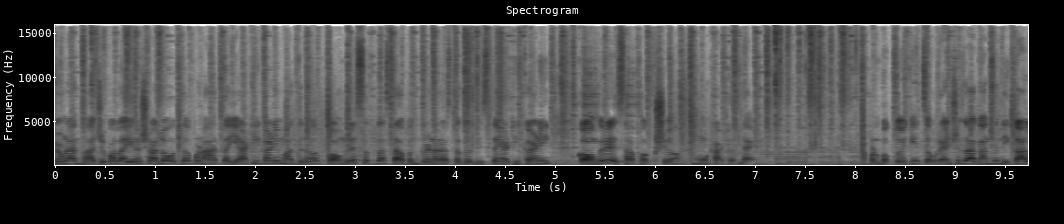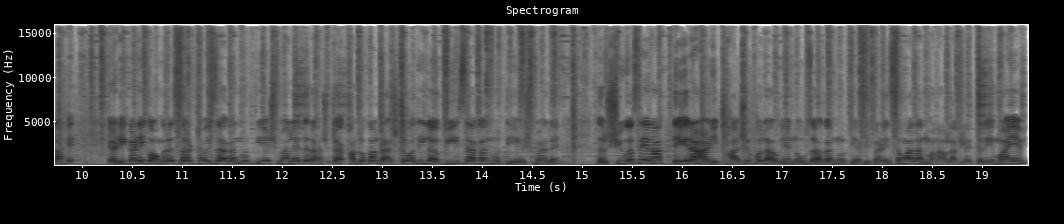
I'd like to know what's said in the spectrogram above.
मिळवण्यात भाजपला यश आलं होतं पण आता या ठिकाणी मात्र काँग्रेस सत्ता स्थापन करणार असल्याचं दिसतं या ठिकाणी काँग्रेस हा पक्ष मोठा ठरलाय. आपण बघतोय की चौऱ्याऐंशी जागांचे निकाल आहेत या ठिकाणी काँग्रेसला अठ्ठावीस जागांवरती यश मिळालंय. तर राष्ट्र खालोखाल राष्ट्रवादीला वीस जागांवरती यश मिळालंय. तर शिवसेना तेरा आणि भाजपला अवघ्या नऊ जागांवरती या ठिकाणी समाधान मानावं लागलंय. तर एम आय एम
